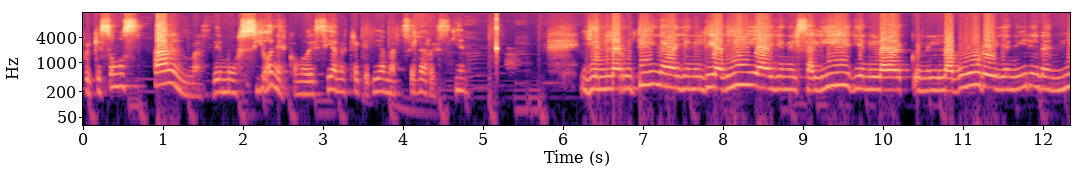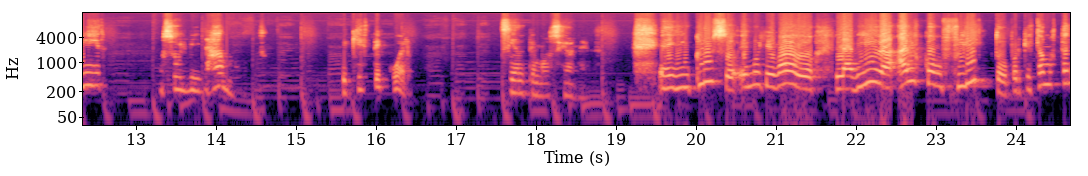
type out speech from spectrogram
porque somos almas de emociones, como decía nuestra querida Marcela recién. Y en la rutina, y en el día a día, y en el salir, y en, en el laburo, y en ir y venir, nos olvidamos de que este cuerpo siente emociones e incluso hemos llevado la vida al conflicto porque estamos tan,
